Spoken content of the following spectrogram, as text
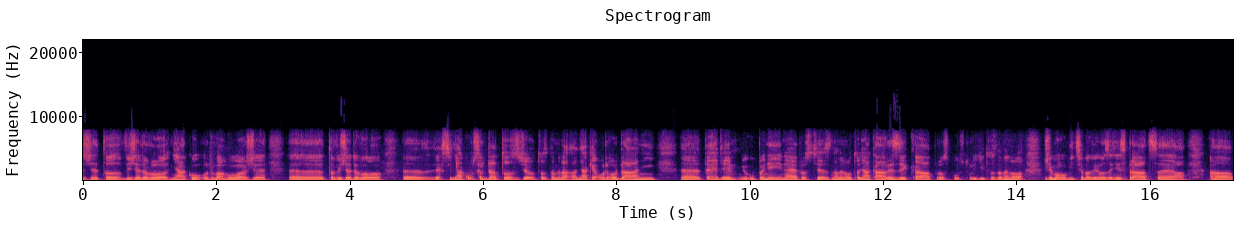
že to vyžadovalo nějakou odvahu a že e, to vyžadovalo e, jaksi nějakou srdnatost, že to znamená a nějaké odhodlání. E, tehdy úplně jiné, prostě znamenalo to nějaká rizika pro spoustu lidí, to znamenalo, že mohou být třeba vyhozeni z práce a, a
